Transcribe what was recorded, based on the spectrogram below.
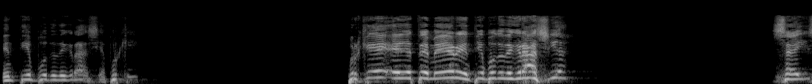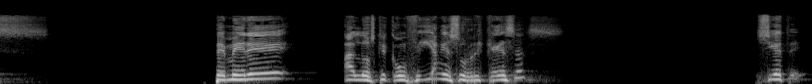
en tiempos de desgracia? ¿Por qué? ¿Por qué he de temer en tiempos de desgracia? Seis. Temeré a los que confían en sus riquezas. Siete.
